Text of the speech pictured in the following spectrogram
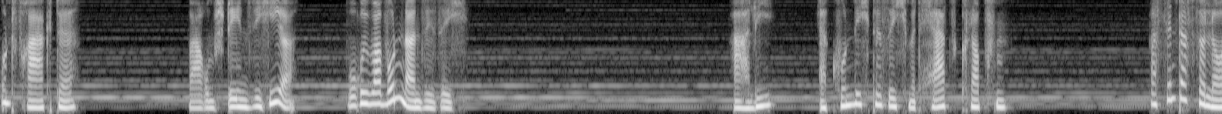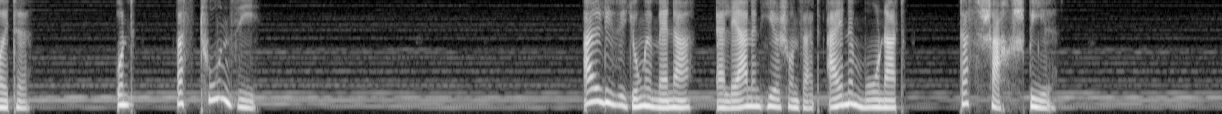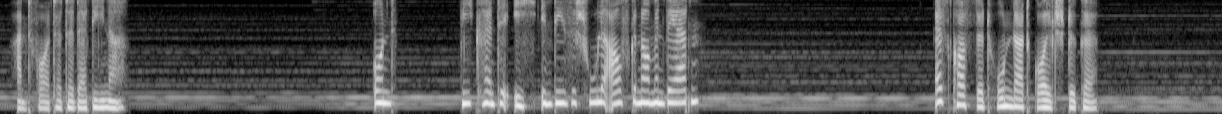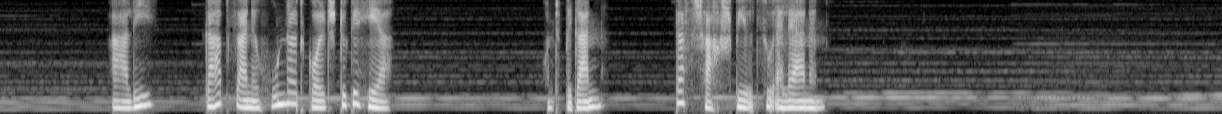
und fragte, Warum stehen Sie hier? Worüber wundern Sie sich? Ali erkundigte sich mit Herzklopfen. Was sind das für Leute? Und Was tun Sie? All diese junge Männer erlernen hier schon seit einem Monat das Schachspiel, antwortete der Diener. Und wie könnte ich in diese Schule aufgenommen werden? Es kostet hundert Goldstücke. Ali gab seine hundert Goldstücke her und begann, das Schachspiel zu erlernen.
